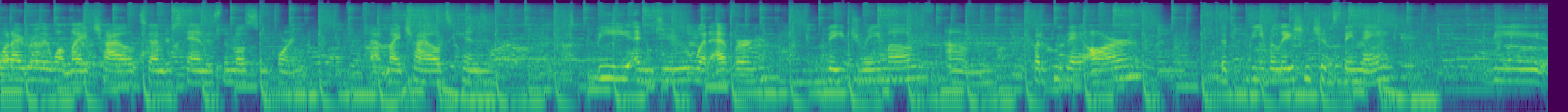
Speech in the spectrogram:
What I really want my child to understand is the most important that my child can be and do whatever they dream of, um, but who they are, the, the relationships they make, the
